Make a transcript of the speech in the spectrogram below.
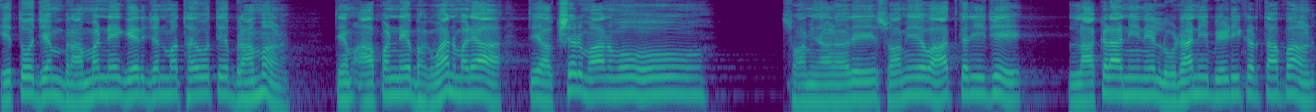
એ તો જેમ બ્રાહ્મણને ગેરજન્મ થયો તે બ્રાહ્મણ, તેમ આપણને ભગવાન મળ્યા તે અક્ષર માનવું. સ્વામિનારાયણ, અરે સ્વામીએ વાત કરી જે લાકડાની ને લોઢાની બેડી કરતાં પણ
